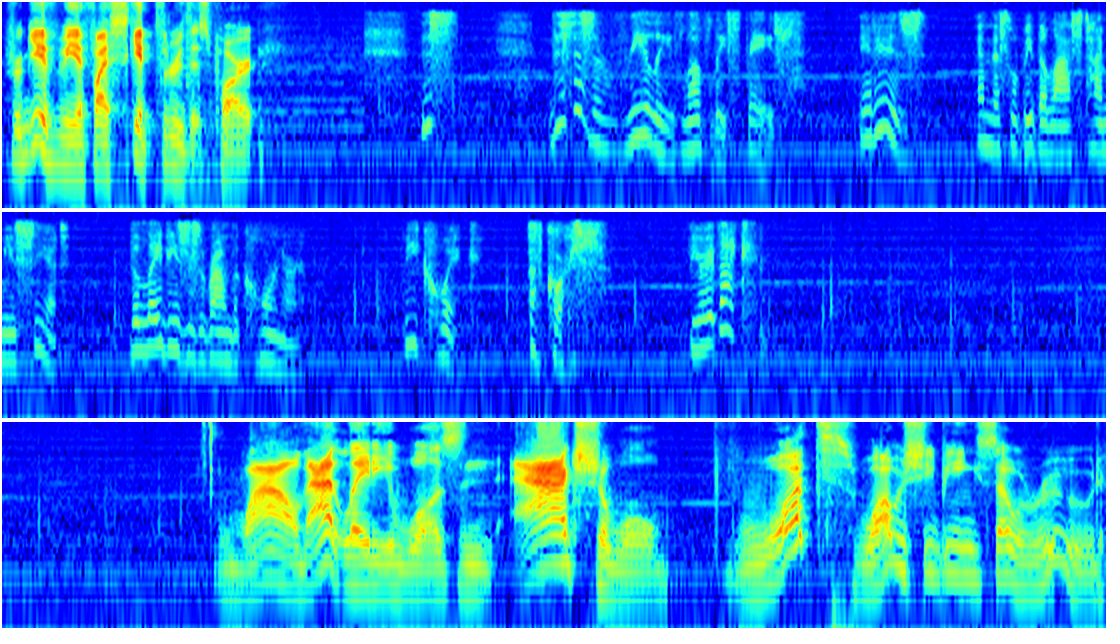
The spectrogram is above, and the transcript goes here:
Forgive me if I skip through this part. This this is a really lovely space. It is. And this will be the last time you see it. The ladies is around the corner. Be quick. Of course. Be right back. Wow, that lady was an actual. What? Why was she being so rude?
